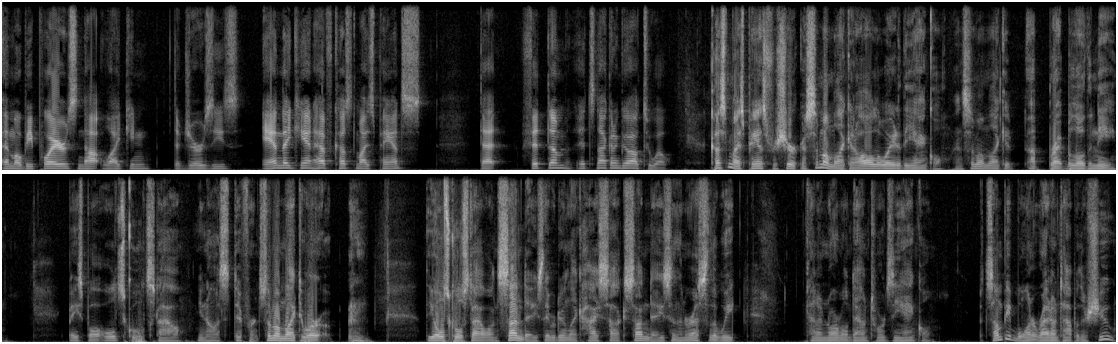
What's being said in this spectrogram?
MLB players not liking the jerseys and they can't have customized pants that fit them, it's not going to go out too well. customized pants for sure, because some of them like it all the way to the ankle, and some of them like it up right below the knee. Baseball old school style, you know, it's different. Some of them like to wear the old school style on Sundays. They were doing like high sock Sundays, and then the rest of the week, kind of normal down towards the ankle. But some people want it right on top of their shoe.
